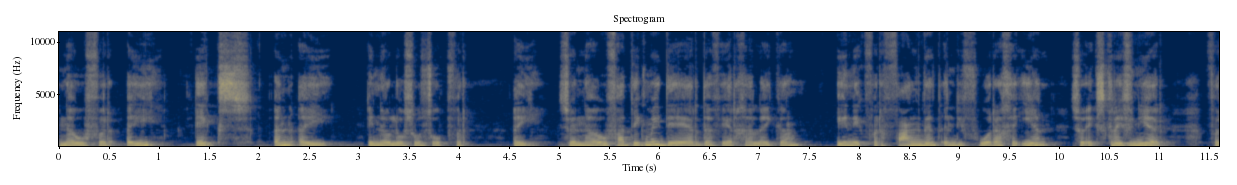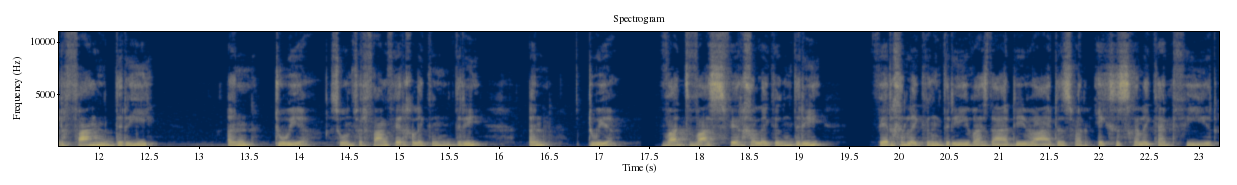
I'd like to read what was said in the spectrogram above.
nou vir y x in y en nou los ons op vir y. So nou vat ek my derde vergelyking en ek vervang dit in die vorige een. So ek skryf neer vervang 3 in 2. So ons vervang vergelyking 3 in 2. Wat was vergelyking 3? Vergelyking 3 was daardie waardes van x is gelyk aan 4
